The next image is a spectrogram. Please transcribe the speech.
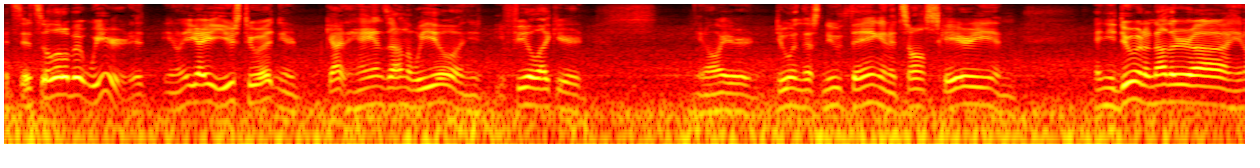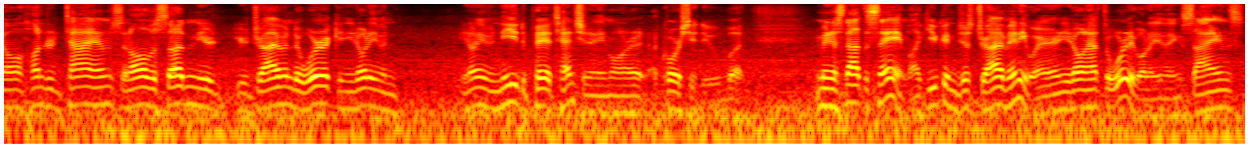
it's it's a little bit weird. It, you know, you got to get used to it, and you're got hands on the wheel, and you, you feel like you're, you know, you're doing this new thing, and it's all scary, and and you do it another, uh, you know, hundred times, and all of a sudden you're you're driving to work, and you don't even you don't even need to pay attention anymore. Of course you do, but I mean, it's not the same. Like you can just drive anywhere and you don't have to worry about anything. Signs,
